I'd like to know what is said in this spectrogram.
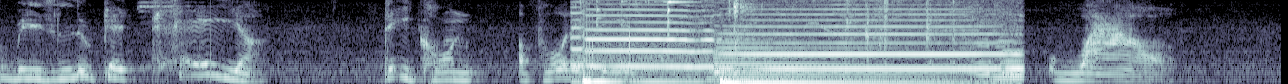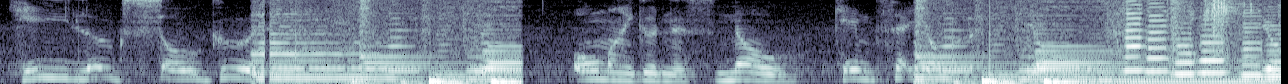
homies, look at Taya. Dicon uploaded this. Wow. He looks so good. Oh my goodness, no. Kim Tayo. Yo. Yo.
